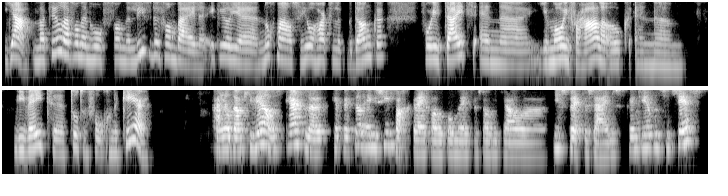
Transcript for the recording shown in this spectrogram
ja, Mathilda van den Hof van de Liefde van Bijlen. Ik wil je nogmaals heel hartelijk bedanken voor je tijd en uh, je mooie verhalen ook. En um, wie weet, tot een volgende keer. Ja, heel dankjewel. Dat was erg leuk. Ik heb er veel energie van gekregen ook om even zo met jou uh, in gesprek te zijn. Dus ik wens je heel veel succes.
